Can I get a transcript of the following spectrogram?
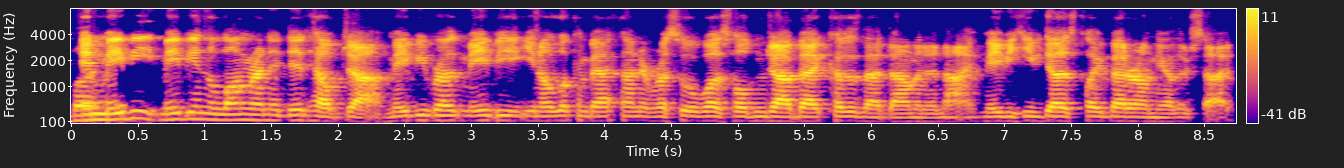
But, and maybe maybe in the long run it did help Ja. Maybe maybe you know looking back on it, Rasul was holding Ja back because of that dominant eye. Maybe he does play better on the other side.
